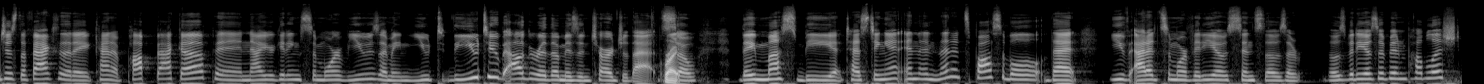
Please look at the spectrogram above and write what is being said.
just the fact that it kind of popped back up and now you're getting some more views. I mean, YouTube, the YouTube algorithm is in charge of that. Right. So they must be testing it. And then, then it's possible that you've added some more videos since those are those videos have been published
